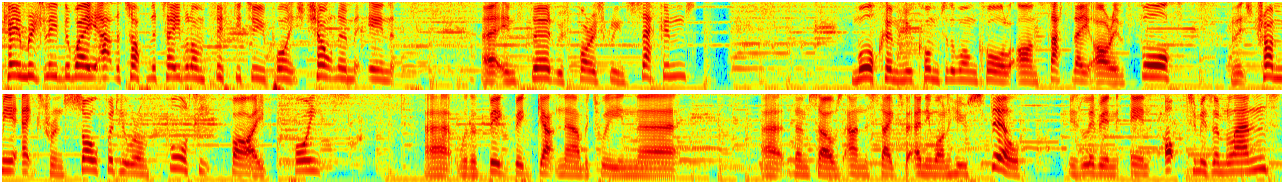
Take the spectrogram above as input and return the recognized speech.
Cambridge lead the way at the top of the table on 52 points. Cheltenham in uh, in third with Forest Green second. Morecambe, who come to the one call on Saturday, are in fourth. And it's Tranmere, Exeter, and Salford who are on 45 points. Uh, with a big, big gap now between uh, uh, themselves and the Stags for anyone who still is living in optimism land.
